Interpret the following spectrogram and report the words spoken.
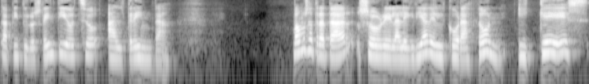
capítulos 28 al 30. Vamos a tratar sobre la alegría del corazón y qué es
